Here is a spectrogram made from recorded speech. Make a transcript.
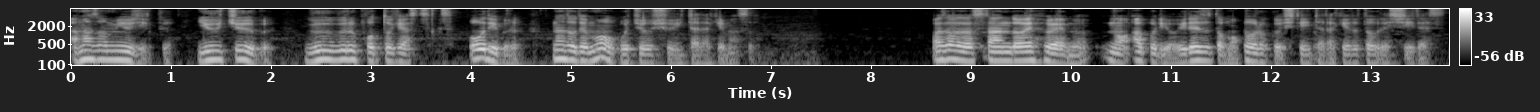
Amazon Music、YouTube、Google Podcast、Audible などでもご聴取いただけます。わざわざスタンド FM のアプリを入れずとも登録していただけると嬉しいです。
